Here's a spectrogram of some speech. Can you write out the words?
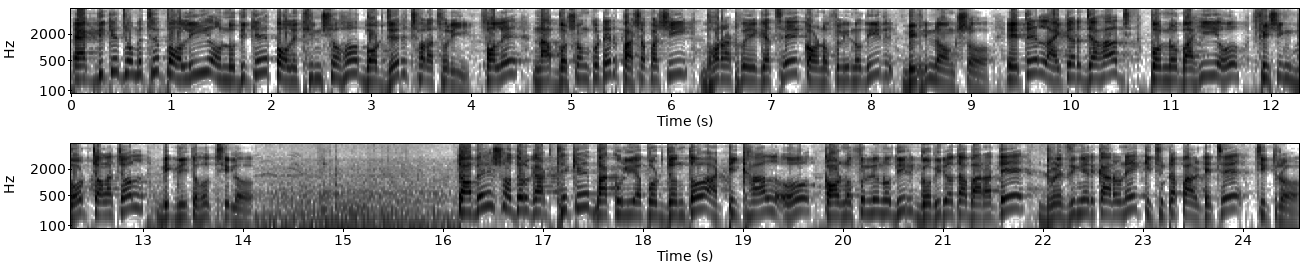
একদিকে জমেছে পলি, অন্যদিকে পলিথিন সহ বর্জ্যের ছড়াছড়ি। ফলে নাব্য সংকটের পাশাপাশি ভরাট হয়ে গেছে কর্ণফুলী নদীর বিভিন্ন অংশ। এতে লাইটার জাহাজ, পণ্যবাহী ও ফিশিং বোট চলাচল বিঘ্নিত হচ্ছিল। তবে সদরঘাট থেকে বাকুলিয়া পর্যন্ত আটটি খাল ও কর্ণফুলী নদীর গভীরতা বাড়াতে ড্রেজিংয়ের কারণে কিছুটা পাল্টেছে চিত্র।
